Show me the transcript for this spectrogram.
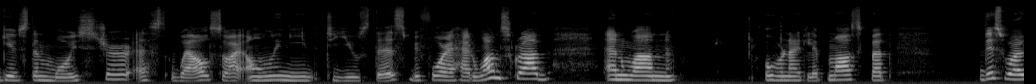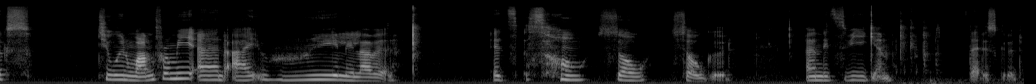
gives them moisture as well. So I only need to use this. Before I had one scrub and one overnight lip mask, but this works two in one for me and I really love it. It's so, so, so good. And it's vegan. That is good.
